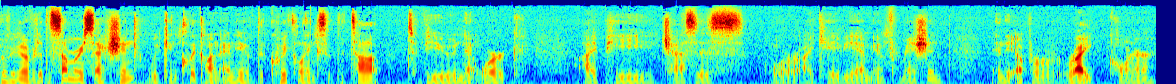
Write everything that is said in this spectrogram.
Moving over to the summary section, we can click on any of the quick links at the top to view network, IP, chassis, or IKVM information. In the upper right corner,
